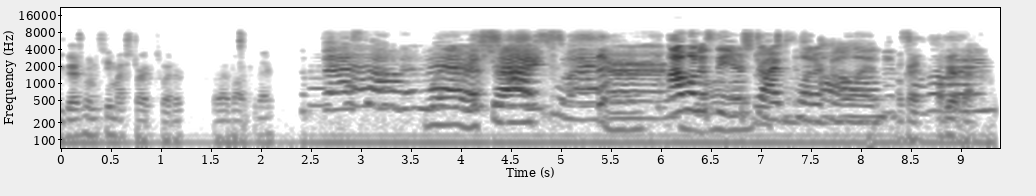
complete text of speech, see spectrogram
You guys want to see my striped sweater that I bought today? The best of them Wear wear a a striped striped sweater. I want to see your All striped sweater, Colin. Okay, I'll be right back.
